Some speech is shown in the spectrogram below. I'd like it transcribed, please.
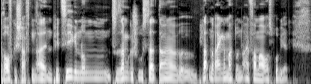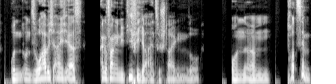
drauf geschafft, einen alten PC genommen, zusammengeschustert, da äh, Platten reingemacht und einfach mal ausprobiert. Und, und so habe ich eigentlich erst angefangen, in die Tiefe hier einzusteigen. So. Und ähm, trotzdem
